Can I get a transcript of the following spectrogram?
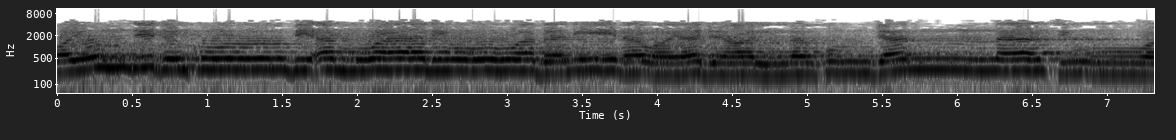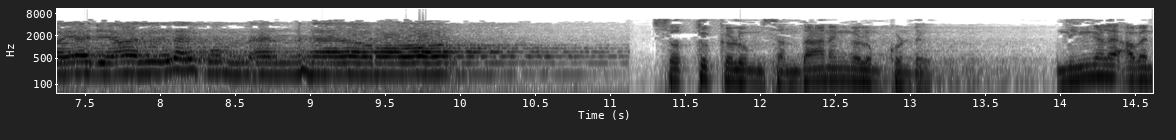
ويمددكم بأموال وبنين ويجعل لكم جنات ويجعل لكم أنهارا സ്വത്തുക്കളും സന്താനങ്ങളും കൊണ്ട് നിങ്ങളെ അവൻ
